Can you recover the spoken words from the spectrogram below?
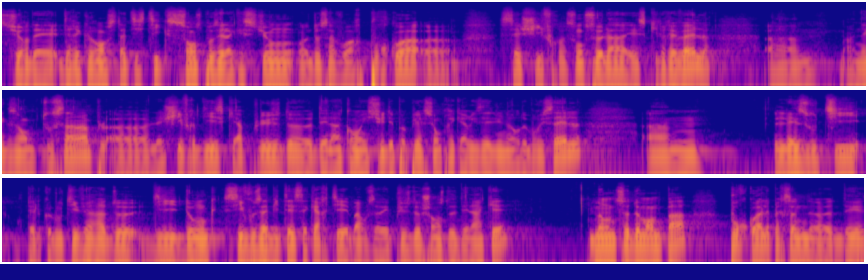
sur des, récurrences statistiques sans se poser la question euh, de savoir pourquoi euh, ces chiffres sont ceux-là et ce qu'ils révèlent. un exemple tout simple, les chiffres disent qu'il y a plus de délinquants issus des populations précarisées du nord de Bruxelles. les outils tels que l'outil Vera 2 dit donc si vous habitez ces quartiers, ben, vous avez plus de chances de délinquer. Mais on ne se demande pas pourquoi les personnes euh,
